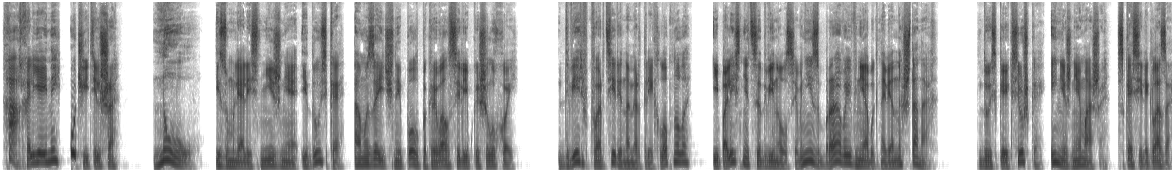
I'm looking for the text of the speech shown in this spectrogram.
хахаль ейный, учительша». «Ну!» — изумлялись Нижняя и Дуська, а мозаичный пол покрывался липкой шелухой. Дверь в квартире номер три хлопнула, и по лестнице двинулся вниз бравый в необыкновенных штанах. Дуська и Ксюшка и Нижняя Маша скосили глаза.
